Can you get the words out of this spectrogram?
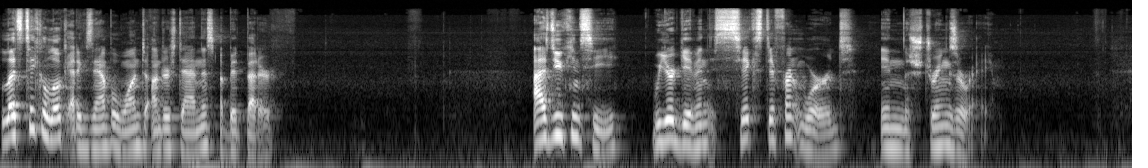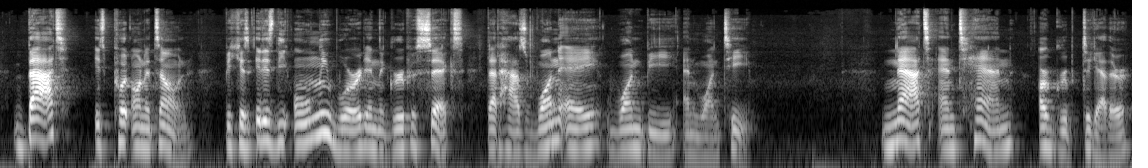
Let's take a look at example 1 to understand this a bit better. As you can see, we are given six different words in the strings array. Bat is put on its own because it is the only word in the group of six that has one A, one B, and one T. Nat and tan are grouped together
